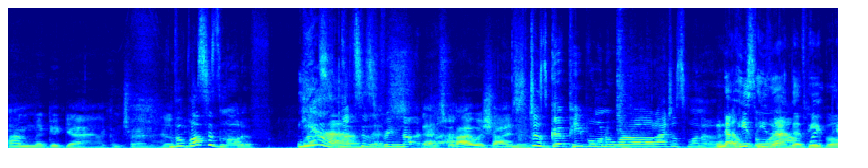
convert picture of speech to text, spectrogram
I'm a good guy. Like, I'm trying to help." But you." what's his motive? What's, Yeah. What's his That's, re- no, that's what I wish I knew. It's just good people in the world. I just want to. No, he's- he's not good people.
